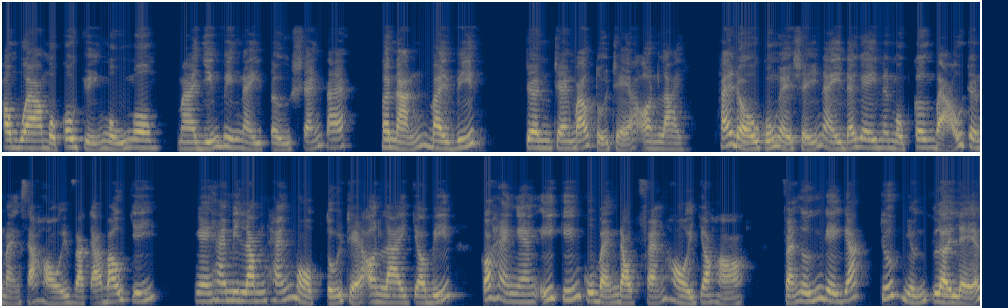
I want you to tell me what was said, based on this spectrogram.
thông qua một câu chuyện ngụ ngôn mà diễn viên này tự sáng tác. Hình ảnh bài viết trên trang báo tuổi trẻ online. Thái độ của nghệ sĩ này đã gây nên một cơn bão trên mạng xã hội và cả báo chí. Ngày 25 tháng 1, tuổi trẻ online cho biết có hàng ngàn ý kiến của bạn đọc phản hồi cho họ, phản ứng gây gắt trước những lời lẽ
